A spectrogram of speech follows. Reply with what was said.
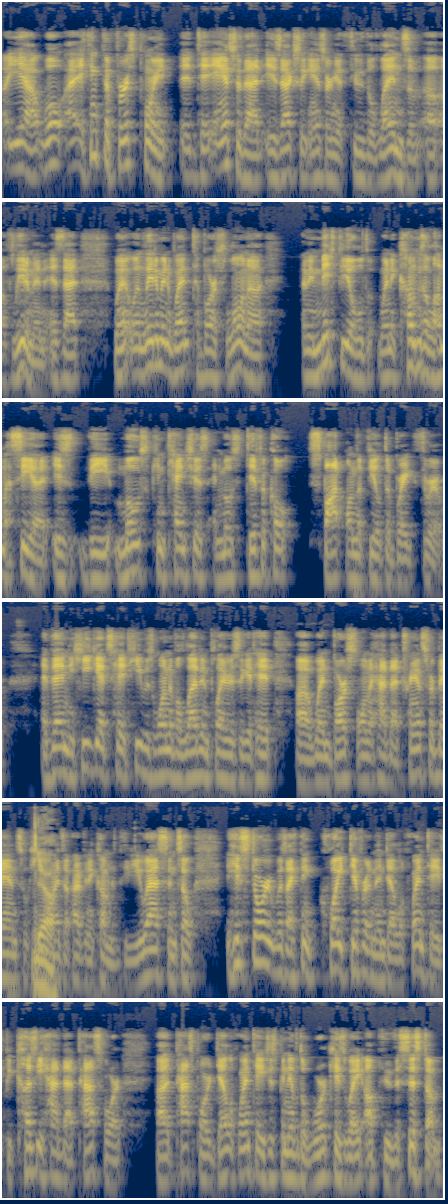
Uh, yeah, well, I think the first point uh, to answer that is actually answering it through the lens of, of Lederman. Is that when, when Lederman went to Barcelona, I mean, midfield, when it comes to La Masia, is the most contentious and most difficult spot on the field to break through. And then he gets hit. He was one of 11 players to get hit uh, when Barcelona had that transfer ban. So he Yeah. winds up having to come to the U.S. And so his story was, I think, quite different than De La Fuente's because he had that passport. Uh, passport. De La Fuente has just been able to work his way up through the system.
